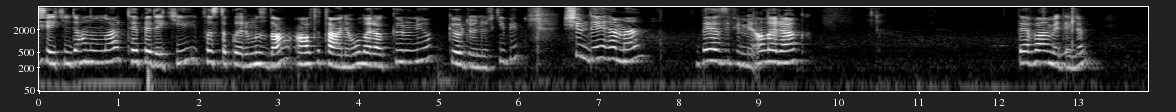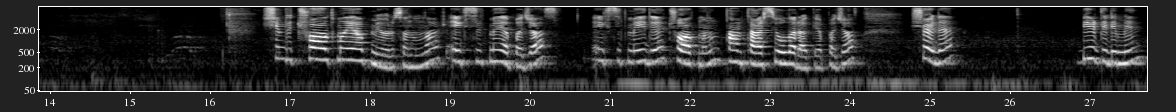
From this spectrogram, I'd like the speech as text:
şekilde hanımlar tepedeki fıstıklarımız da 6 tane olarak görünüyor. Gördüğünüz gibi. Şimdi hemen beyaz ipimi alarak devam edelim. Şimdi çoğaltma yapmıyoruz hanımlar. Eksiltme yapacağız. Eksiltmeyi de çoğaltmanın tam tersi olarak yapacağız. Şöyle bir dilimin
